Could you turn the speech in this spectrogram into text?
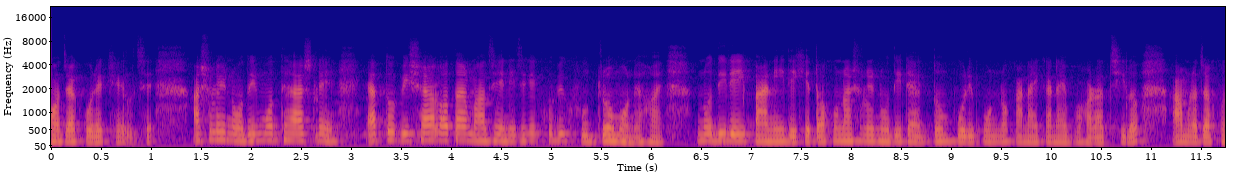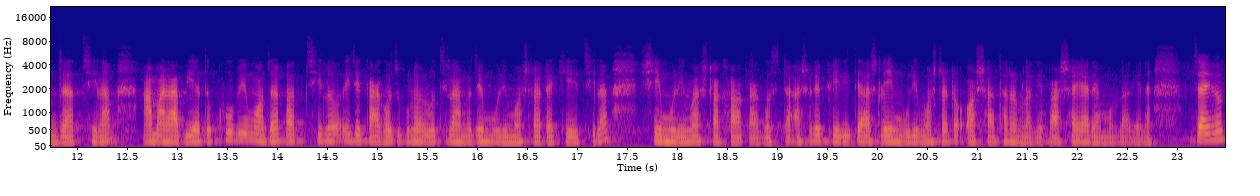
মজা করে খেলছে। আসলে নদীর মধ্যে আসলে এত বিশালতার মাঝে নিজেকে খুবই ক্ষুদ্র মনে হয়। নদীর এই পানি দেখে তখন আসলে নদীটা একদম পরিপূর্ণ কানায় কানায় ভরা ছিল। আমরা যখন যাচ্ছিলাম, আমার আবিয়া তো খুবই মজা পাচ্ছিল। এই যে কাগজগুলো রয়েছিল, আমরা যে মুড়ি মশলাটা খেয়েছিলাম, সেই মুড়ি মশলা খাওয়া কাগজটা। আসলে ফেরিতে আসলে এই মুড়ি মশলাটা অসাধারণ লাগে, বাসায় আর এমন লাগে না। যাই হোক,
